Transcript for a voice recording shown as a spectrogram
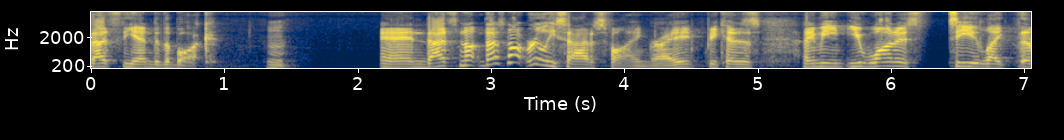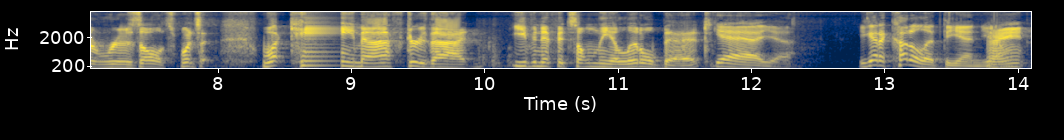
that's the end of the book. And that's not that's not really satisfying, right? Because I mean, you want to see like the results. What's what came after that, even if it's only a little bit. Yeah, yeah. You got to cuddle at the end, you know? right?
